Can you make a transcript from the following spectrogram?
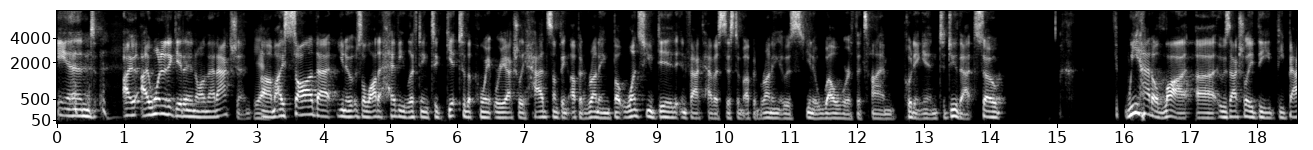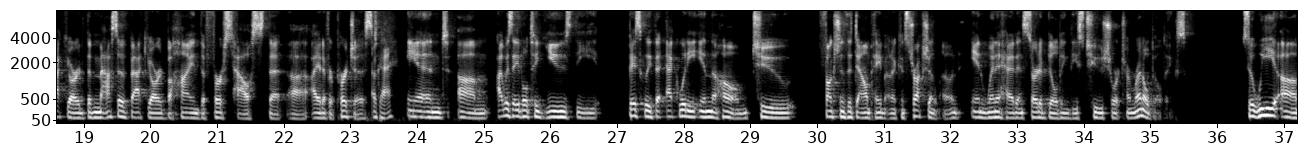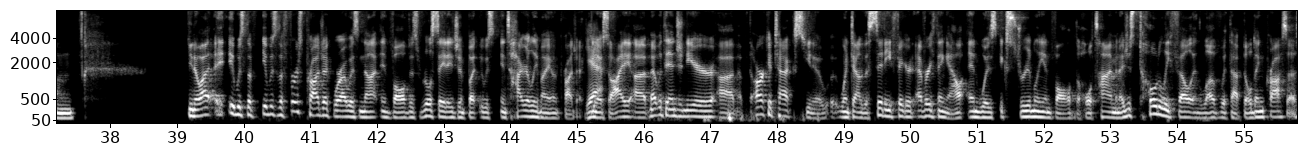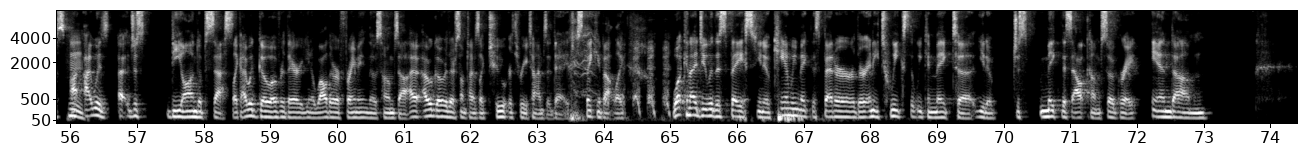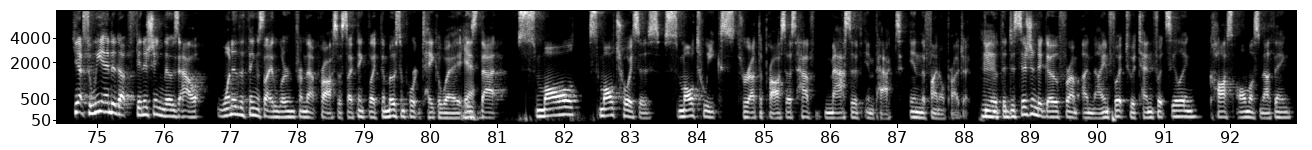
And I, I wanted to get in on that action. Yeah. Um, I saw that you know it was a lot of heavy lifting to get to the point where you actually had something up and running. But once you did, in fact, have a system up and running, it was you know well worth the time putting in to do that. So we had a lot. Uh, it was actually the the backyard, the massive backyard behind the first house that uh, I had ever purchased. Okay, and um, I was able to use the basically the equity in the home to function as the down payment on a construction loan, and went ahead and started building these two short term rental buildings. So we um, you know, I, it was the it was the first project where I was not involved as a real estate agent, but it was entirely my own project. Yeah. You know, so I uh, met with the engineer, uh, met with the architects. You know, went down to the city, figured everything out, and was extremely involved the whole time. And I just totally fell in love with that building process. Hmm. I, I, was uh, just beyond obsessed. Like I would go over there, you know, while they were framing those homes out, I, I, would go over there sometimes like two or three times a day, just thinking about like, what can I do with this space? You know, can we make this better? Are there any tweaks that we can make to, you know, just make this outcome so great? And um, yeah, so we ended up finishing those out. One of the things I learned from that process, I think like the most important takeaway yeah. is that small small choices small tweaks throughout the process have massive impact in the final project hmm. you know the decision to go from a nine foot to a 10 foot ceiling costs almost nothing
